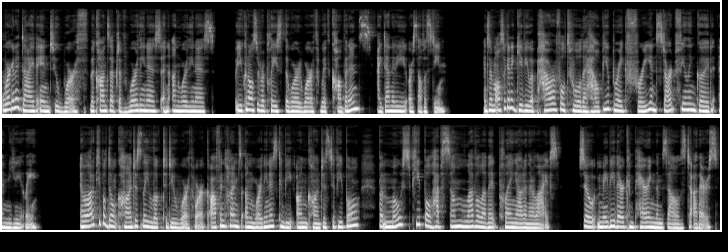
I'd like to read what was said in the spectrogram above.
We're going to dive into worth, the concept of worthiness and unworthiness, but you can also replace the word worth with confidence, identity, or self esteem. And so I'm also going to give you a powerful tool to help you break free and start feeling good immediately. And a lot of people don't consciously look to do worth work. Oftentimes, unworthiness can be unconscious to people, but most people have some level of it playing out in their lives. So maybe they're comparing themselves to others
